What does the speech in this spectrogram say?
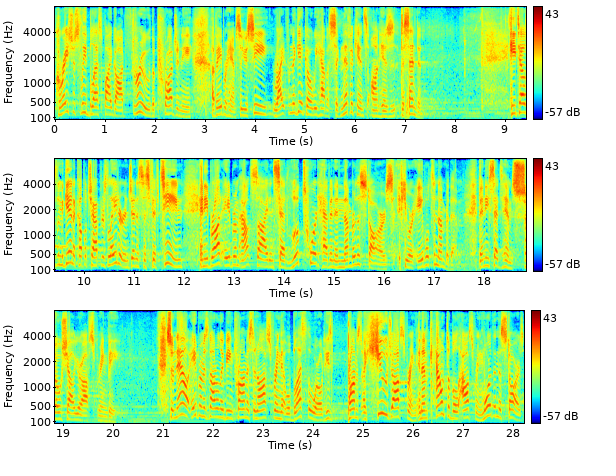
graciously blessed by God through the progeny of Abraham. So, you see, right from the get go, we have a significance on his descendant. He tells them again a couple chapters later in Genesis 15, and he brought Abram outside and said, Look toward heaven and number the stars, if you are able to number them. Then he said to him, So shall your offspring be. So now Abram is not only being promised an offspring that will bless the world, he's promised a huge offspring, an uncountable offspring, more than the stars.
